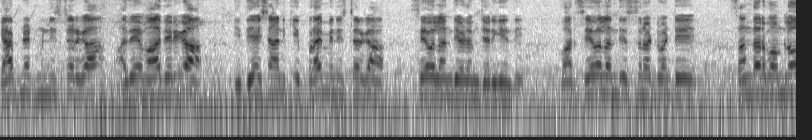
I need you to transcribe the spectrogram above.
కేబినెట్ మినిస్టర్గా అదే మాదిరిగా ఈ దేశానికి ప్రైమ్ మినిస్టర్గా సేవలు అందించడం జరిగింది. వారు సేవలు అందిస్తున్నటువంటి సందర్భంలో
